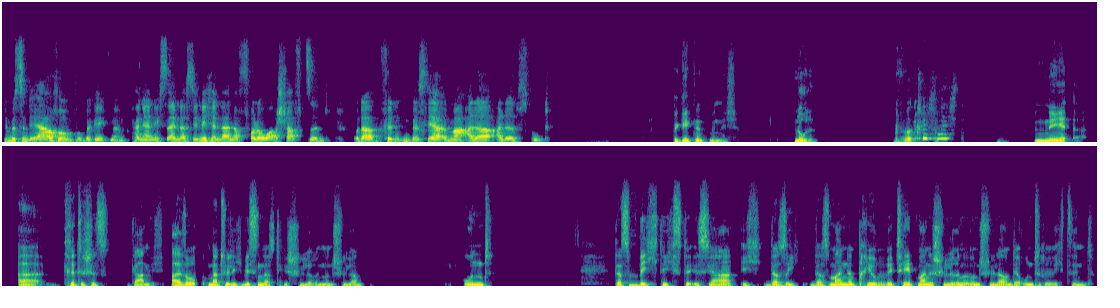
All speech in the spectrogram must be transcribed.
Die müssen dir ja auch irgendwo begegnen. Kann ja nicht sein, dass sie nicht in deiner Followerschaft sind oder finden bisher immer alle alles gut. Begegnet mir nicht. Null. Wirklich nicht? Nee, äh, kritisches gar nicht. Also natürlich wissen das die Schülerinnen und Schüler. Und das Wichtigste ist ja, ich, dass ich, dass meine Priorität meine Schülerinnen und Schüler und der Unterricht sind.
